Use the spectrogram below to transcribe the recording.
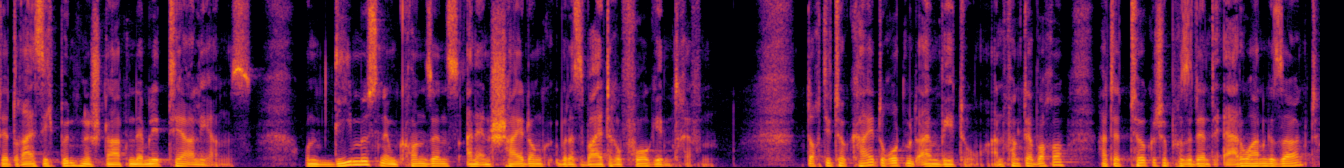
der 30 Bündnisstaaten der Militärallianz. Und die müssen im Konsens eine Entscheidung über das weitere Vorgehen treffen. Doch die Türkei droht mit einem Veto. Anfang der Woche hat der türkische Präsident Erdogan gesagt,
